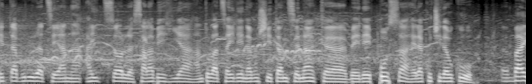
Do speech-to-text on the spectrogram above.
Eta bururatzean aitzol salaberria antolatzaile nagusietan zenak eh, bere poza erakutsi dauku. Bai,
